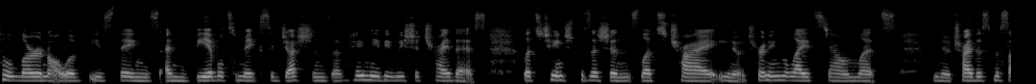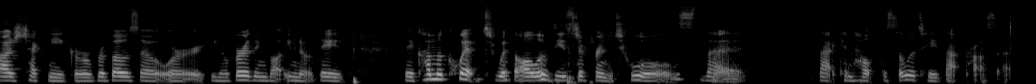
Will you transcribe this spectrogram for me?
to learn all of these things and be able to make suggestions of hey maybe we should try this. Let's change positions. Let's try you know turning the lights down. Let's you know try this massage technique or rebozo or you know birthing ball. You know they they come equipped with all of these different tools that right. that can help facilitate that process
